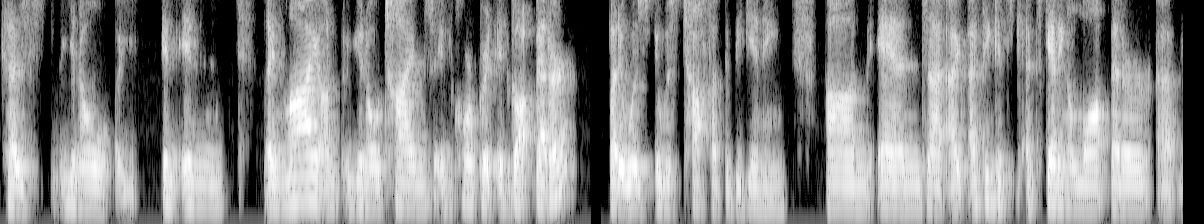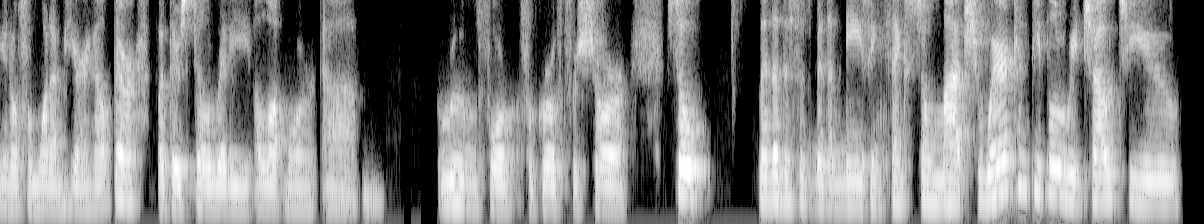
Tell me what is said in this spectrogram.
because you know, in in in my you know times in corporate, it got better, but it was it was tough at the beginning, um, and I, I think it's it's getting a lot better. Uh, you know, from what I'm hearing out there, but there's still really a lot more. Um, room for for growth for sure so Linda, this has been amazing. Thanks so much. Where can people reach out to you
